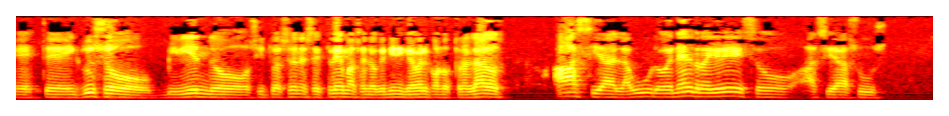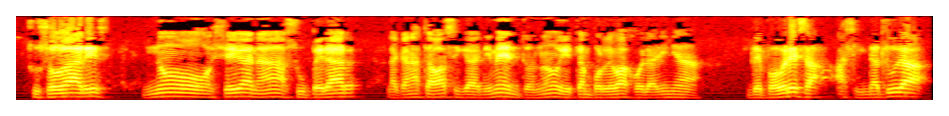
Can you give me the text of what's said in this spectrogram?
este, incluso viviendo situaciones extremas en lo que tiene que ver con los traslados hacia el laburo, en el regreso hacia sus, sus hogares, no llegan a superar la canasta básica de alimentos, ¿no? Y están por debajo de la línea de pobreza, asignatura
